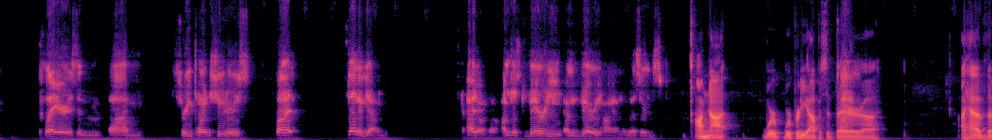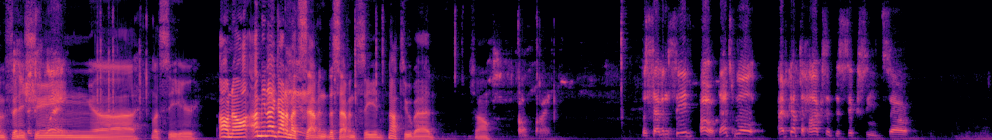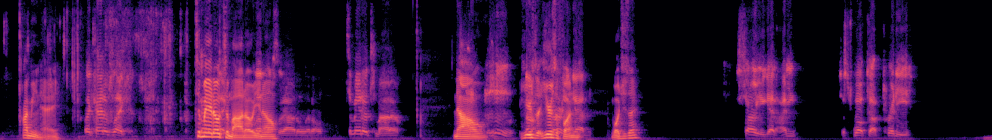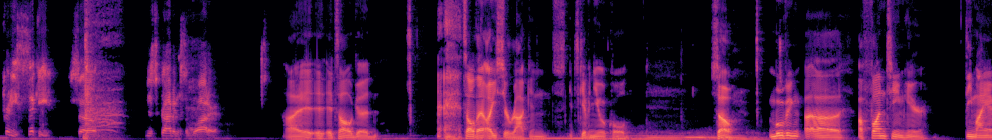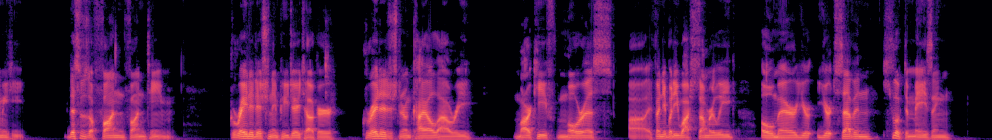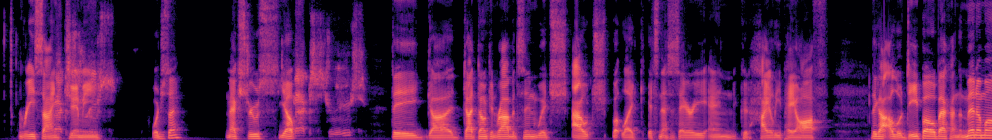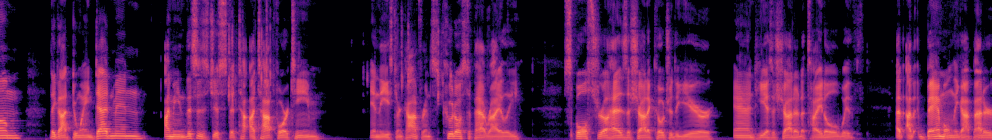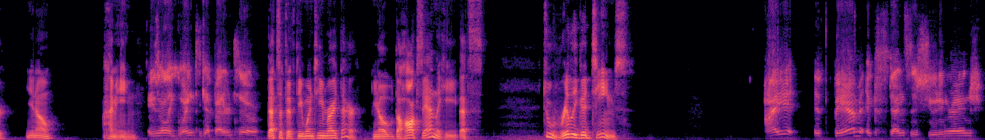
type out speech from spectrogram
players and um, three point shooters. But then again, I don't know. I'm just very I'm very high on the Wizards. I'm not. We're we're pretty opposite there. Uh, I have them finishing. Uh, let's see here. Oh no, I mean I got them at seven, the seventh seed. Not too bad. So Oh, fine. The seventh seed? Oh, that's well. I've got the Hawks at the sixth seed, so I mean, hey, like kind of like tomato, like tomato. You know. it out a. Tomato, tomato. Now, Here's Oh, a- here's a fun- again. what'd you say? Sorry again. I'm just woke up pretty, pretty sicky. So just grabbing some water. Uh, it, it- it's all good. It's all that ice you're rocking. It's, it's giving you a cold. So, moving uh, a fun team here, the Miami Heat. This was a fun, fun team. Great addition in PJ Tucker. Great addition in Kyle Lowry, Markieff Morris. Uh, if anybody watched Summer League, Omer Yurt, Yurtseven, he looked amazing. Re-signed Max Jimmy. Strus. What'd you say? Max Strus. Yep. Max Strus. They got got Duncan Robinson, which ouch, but like it's necessary and could highly pay off. They got Oladipo back on the minimum. They got Dewayne Dedmon. I mean, this is just a top four team in the Eastern Conference. Kudos to Pat Riley. Spoelstra has a shot at Coach of the Year, and he has a shot at a title with. I, I, Bam only got better, you know. I mean, He's only going to get better too. that's a 50 win team right there. You know, the Hawks and the Heat. That's two really good teams. I if Bam extends his shooting range,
